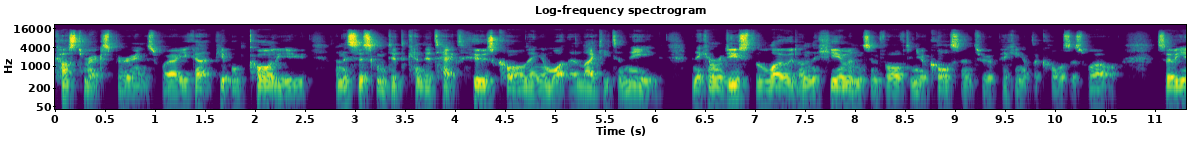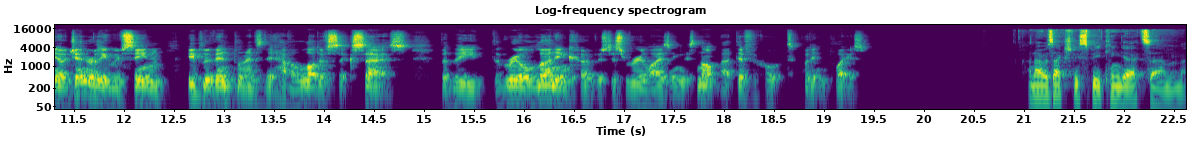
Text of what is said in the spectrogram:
customer experience where you can people call you and the system can detect who's calling and what they're likely to need. And it can reduce the load on the humans involved in your call center who are picking up the calls as well. So, you know, generally we've seen people who've implemented it have a lot of success, but the, the real learning curve is just realizing it's not that difficult to put it in place. And I was actually speaking at um,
